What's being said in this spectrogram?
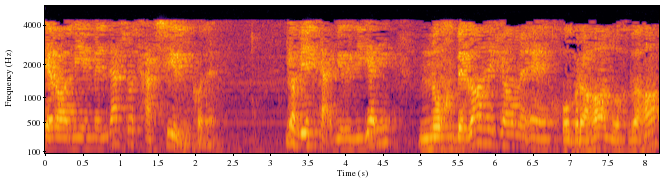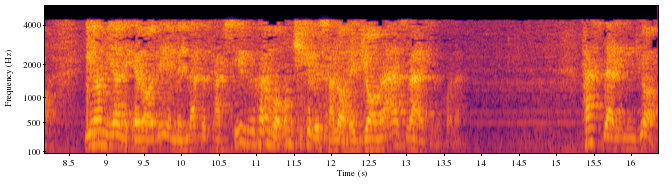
اراده ملت رو تفسیر می‌کنه. یا به یک تعبیر دیگری نخبگان جامعه خبره ها نخبه ها اینا میان اراده ملت رو تفسیر می‌کنن و اون چی که به صلاح جامعه از وضع می‌کنن پس در اینجا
